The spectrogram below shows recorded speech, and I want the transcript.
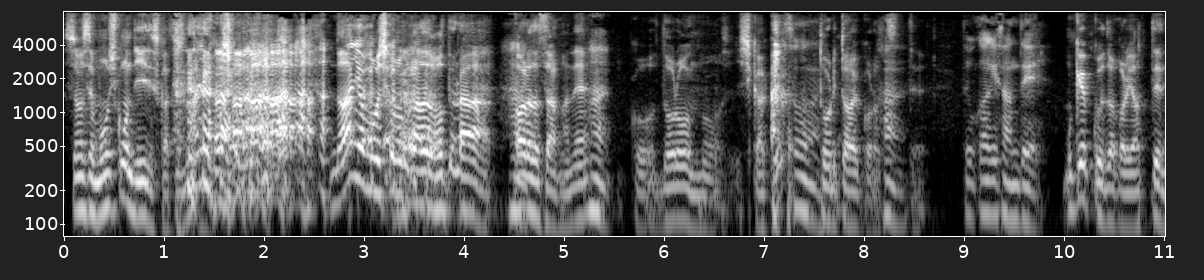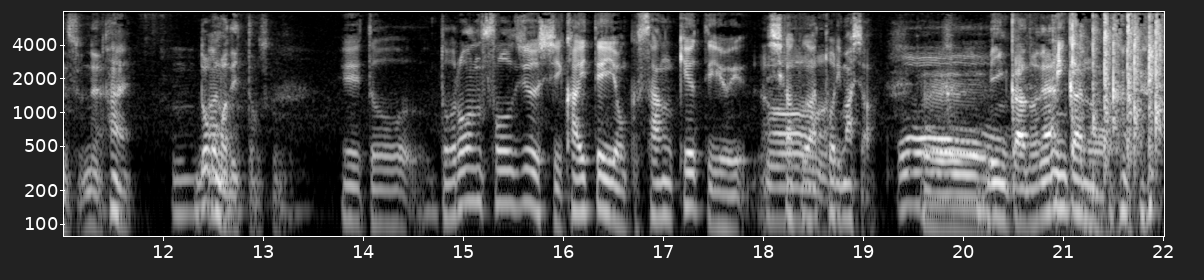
すいません、申し込んでいいですかって。何を申し込む何を申し込むのかなと思ったら、原田さんがね、はいこう、ドローンの資格取りたいからっつって。で、おかげさんで、もう結構だからやってんですよね。はい。どこまで行ったんですか？えっ、と、ドローン操縦士海底翼3級っていう資格が取りました。民間のね。民間の。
